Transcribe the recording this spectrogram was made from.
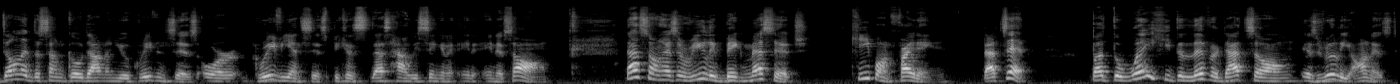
Don't Let the Sun Go Down on Your Grievances, or Grievances, because that's how we sing it in, in, in a song. That song has a really big message. Keep on fighting. That's it. But the way he delivered that song is really honest.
